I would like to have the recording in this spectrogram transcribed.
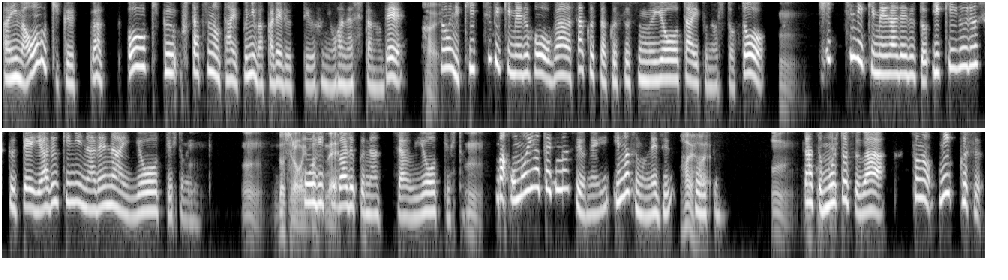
あ今大きくは、大きく二つのタイプに分かれるっていうふうにお話ししたので、はい。そういうふうにきっちり決める方がサクサク進むよタイプの人と、うん。きっちり決められると息苦しくてやる気になれないよっていう人がいる。うん。どちらもい効率ますね。悪くなっちゃうよっていう人。うん。まあ思い当たりますよね。いいますもんね、じはいはいそういう人も。うん。あともう一つは。は、そのミックス、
